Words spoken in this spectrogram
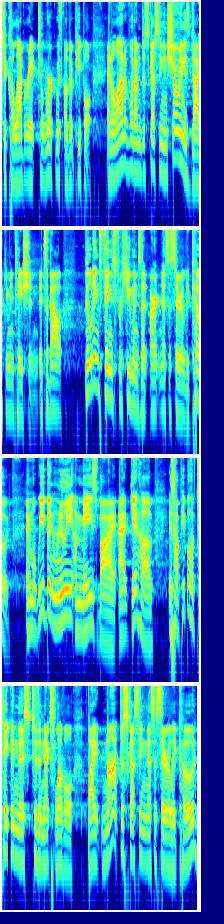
to collaborate, to work with other people. And a lot of what I'm discussing and showing is documentation. It's about building things for humans that aren't necessarily code. And what we've been really amazed by at GitHub is how people have taken this to the next level by not discussing necessarily code,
